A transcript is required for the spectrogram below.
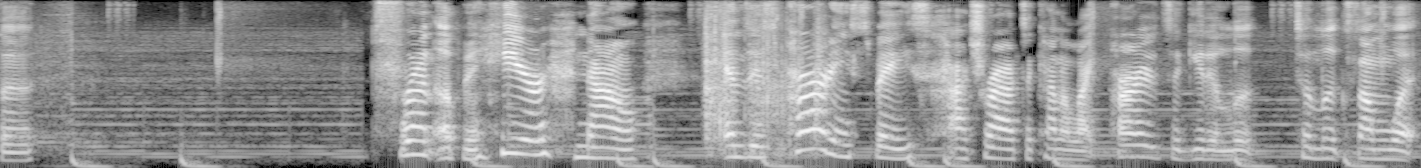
the front up in here. Now, in this parting space, I tried to kind of like part it to get it look to look somewhat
